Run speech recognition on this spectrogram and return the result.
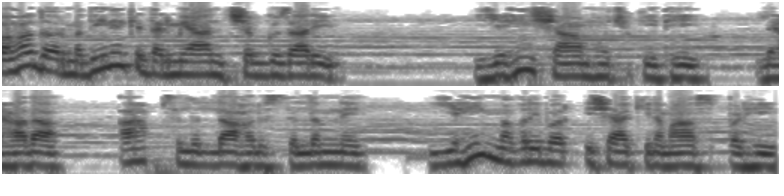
عہد اور مدینے کے درمیان شب گزاری یہی شام ہو چکی تھی۔ لہذا آپ صلی اللہ علیہ وسلم نے یہی مغرب اور عشاء کی نماز پڑھی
